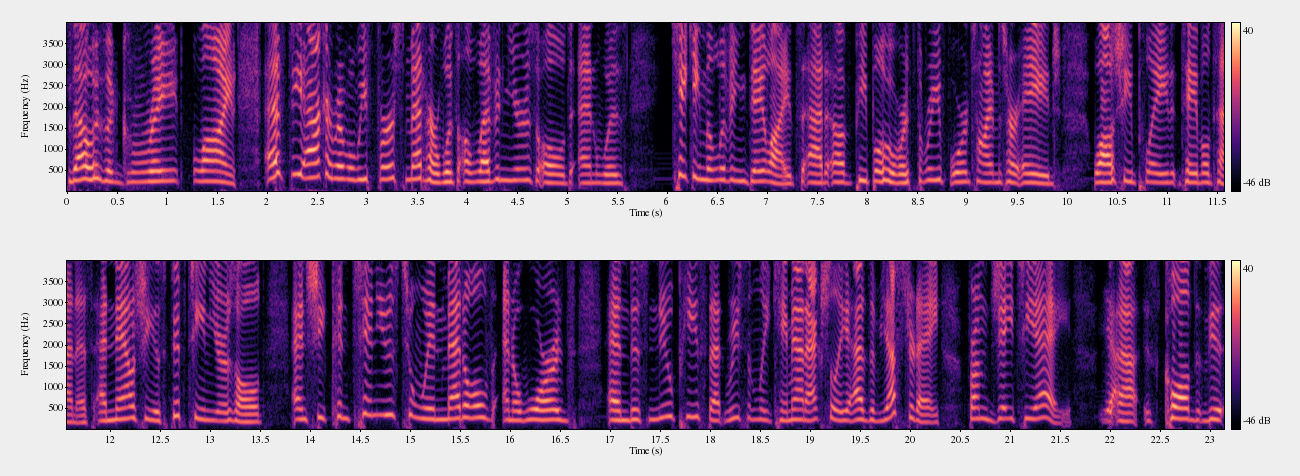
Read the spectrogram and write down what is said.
that was a great line. Esty Ackerman when we first met her was 11 years old and was kicking the living daylights out of people who were 3 4 times her age while she played table tennis. And now she is 15 years old and she continues to win medals and awards and this new piece that recently came out actually as of yesterday from JTA Yeah. uh, is called the.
